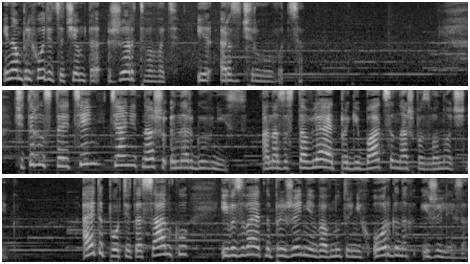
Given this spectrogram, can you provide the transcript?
И нам приходится чем-то жертвовать и разочаровываться. Четырнадцатая тень тянет нашу энергию вниз. Она заставляет прогибаться наш позвоночник. А это портит осанку и вызывает напряжение во внутренних органах и железах.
